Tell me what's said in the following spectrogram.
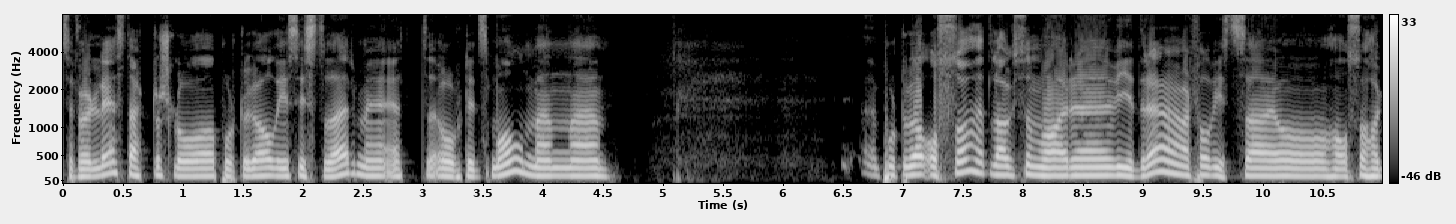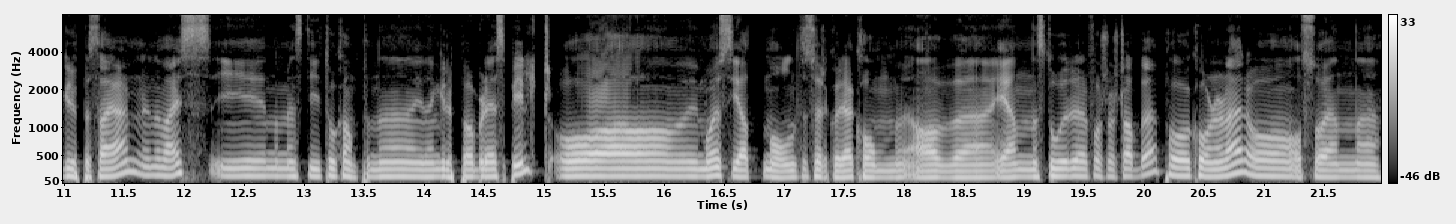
Selvfølgelig sterkt å slå Portugal i siste der med et overtidsmål, men Portugal også, et lag som var eh, videre. I hvert fall viste seg å også ha gruppeseieren underveis i, mens de to kampene i den gruppa ble spilt. Og vi må jo si at målene til Sør-Korea kom av én stor forsvarstabbe på corner der, og også en eh,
